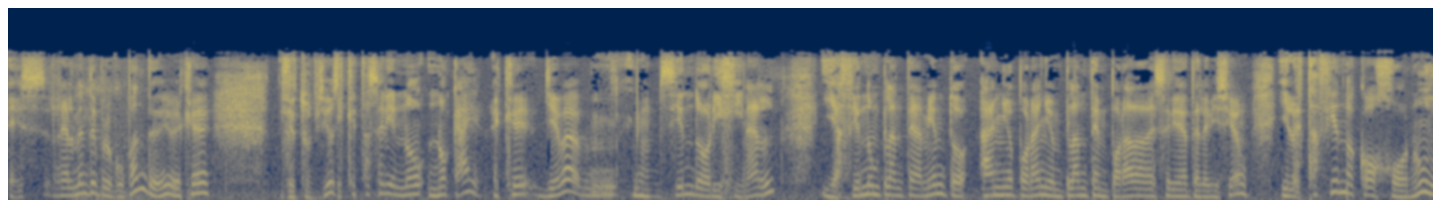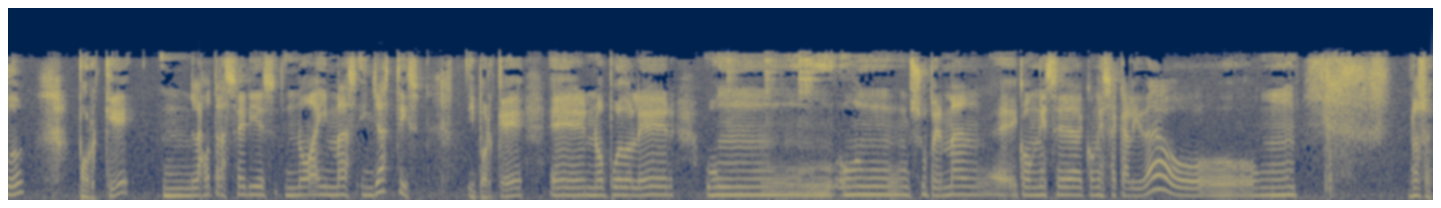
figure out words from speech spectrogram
Es, realmente preocupante, tío. Es que dices tú, tío, es que esta serie no, no cae. Es que lleva mm, siendo original y haciendo un planteamiento año por año en plan temporada de serie de televisión y lo está haciendo cojonudo. ¿Por qué las otras series no hay más Injustice? ¿Y por qué eh, no puedo leer un, un Superman eh, con, esa, con esa calidad o un... no sé.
